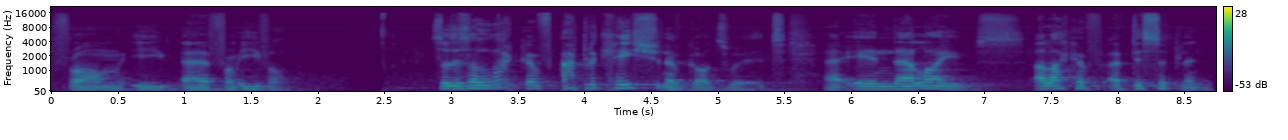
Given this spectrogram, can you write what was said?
from, e- uh, from evil. So there's a lack of application of God's word uh, in their lives, a lack of, of discipline.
